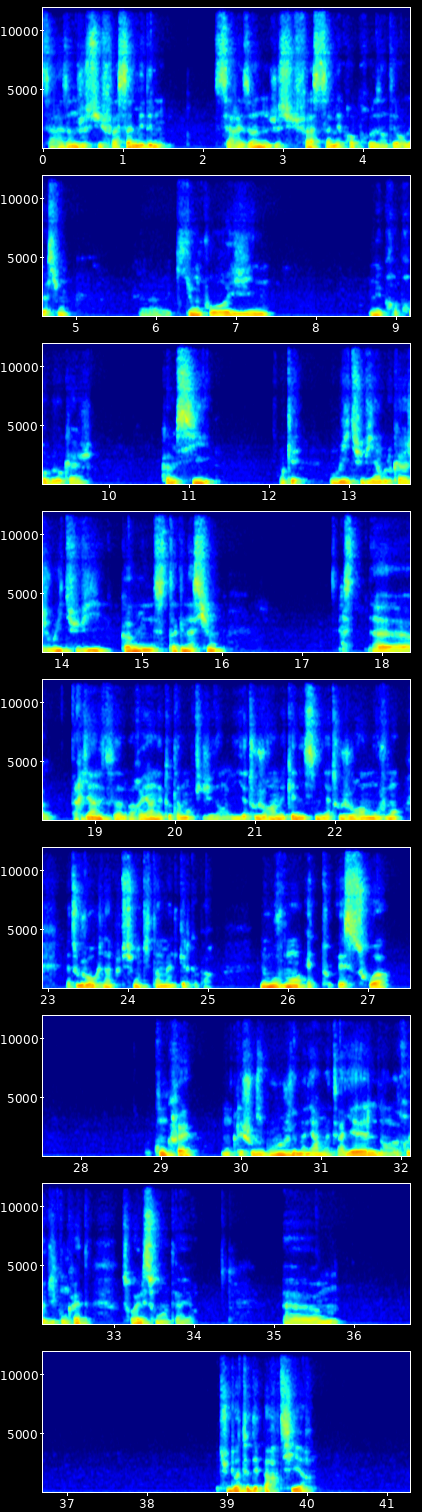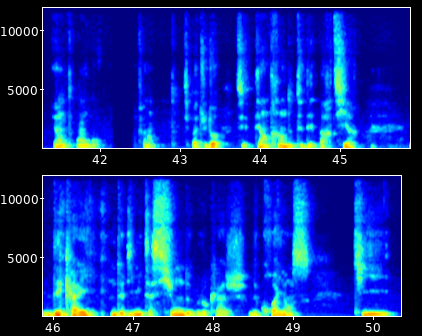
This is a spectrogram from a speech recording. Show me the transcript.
ça résonne, je suis face à mes démons. Ça résonne, je suis face à mes propres interrogations euh, qui ont pour origine mes propres blocages. Comme si, ok, oui, tu vis un blocage, oui, tu vis comme une stagnation. Euh, rien n'est totalement figé dans la vie. Il y a toujours un mécanisme, il y a toujours un mouvement, il y a toujours une impulsion qui t'emmène quelque part. Le mouvement est, est soit concret, donc les choses bougent de manière matérielle dans notre vie concrète, soit elles sont intérieures. Euh, tu dois te départir, en, gros, enfin non, c'est pas tu dois, tu es en train de te départir d'écailles, de limitations, de blocages, de croyances qui,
